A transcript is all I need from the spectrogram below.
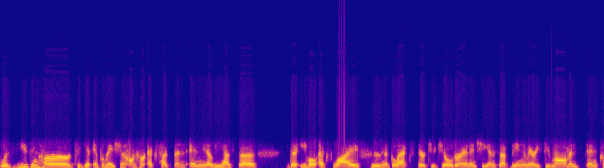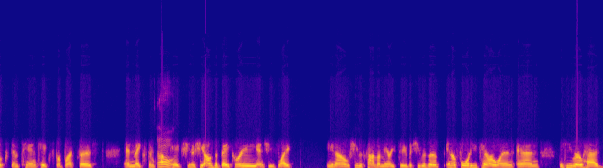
was using her to get information on her ex-husband and you know he has the the evil ex-wife who neglects their two children and she ends up being the Mary Sue mom and and cooks them pancakes for breakfast and makes them Oh. cupcakes you know she owns a bakery and she's like you know she was kind of a Mary Sue but she was a in her 40s heroine and the hero had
